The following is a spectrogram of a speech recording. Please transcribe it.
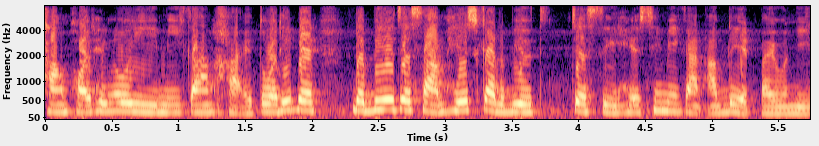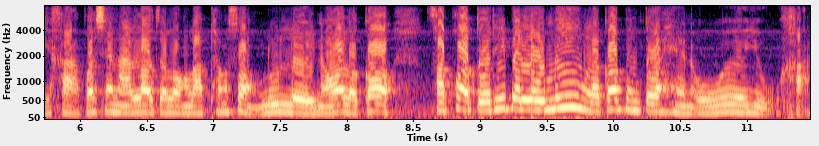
ทาง Point Technology มีการขายตัวที่เป็น W73H กับ W74H ที่มีการอัปเดตไปวันนี้ค่ะ เพราะฉะนั้นเราจะรองรับทั้ง 2 รุ่นเลยเนาะแล้วก็ Support ตัวที่เป็น Roaming แล้วก็เป็นตัว Handover อยู่ค่ะ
